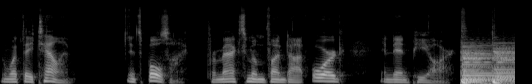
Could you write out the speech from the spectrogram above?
and what they tell him. It's Bullseye from MaximumFun.org and NPR.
